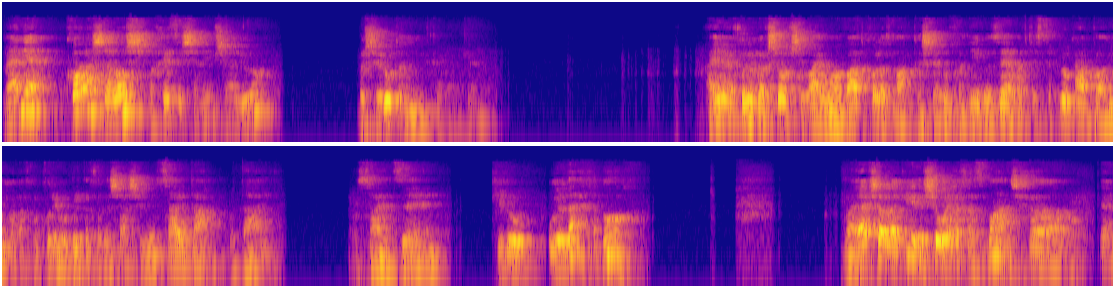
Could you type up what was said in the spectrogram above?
מעניין, כל השלוש וחצי שנים שהיו לו, בשירות אני מתכוון, כן? היינו יכולים לחשוב שוואי, הוא עבד כל הזמן קשה רוחני וזה, אבל תסתכלו כמה פעמים אנחנו קוראים בברית החדשה שהוא יצא איתם, ודאי, עשה את זה, כאילו, הוא ידע איך לנוח. והיה אפשר להגיד, שוב, אין לך זמן, יש לך, כן?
